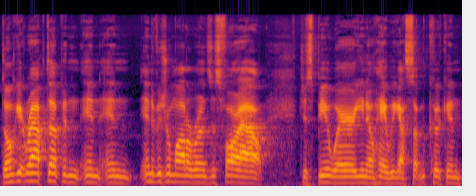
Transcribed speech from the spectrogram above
don't get wrapped up in, in, in, individual model runs this far out. Just be aware, you know, hey, we got something cooking.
